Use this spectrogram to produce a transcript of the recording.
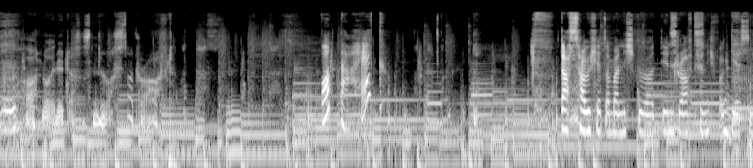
Oha, Leute, das ist ein Loster Draft. What the heck? Das habe ich jetzt aber nicht gehört. Den Draft kann ich vergessen.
